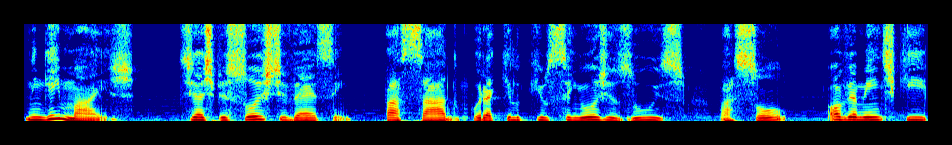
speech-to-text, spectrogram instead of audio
ninguém mais. Se as pessoas tivessem passado por aquilo que o Senhor Jesus passou, obviamente que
